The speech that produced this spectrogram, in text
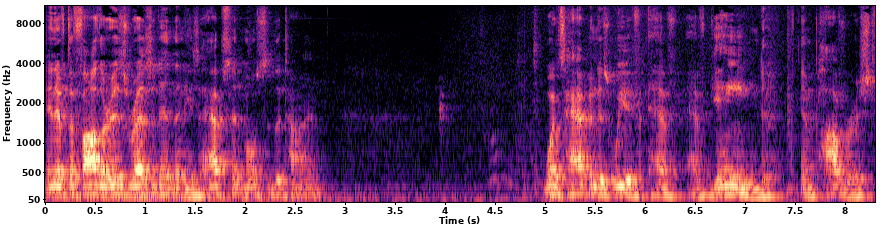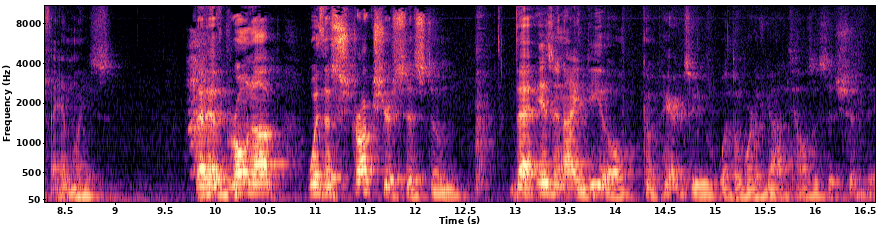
And if the father is resident, then he's absent most of the time. What's happened is we have, have, have gained impoverished families that have grown up with a structure system that isn't ideal compared to what the Word of God tells us it should be.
